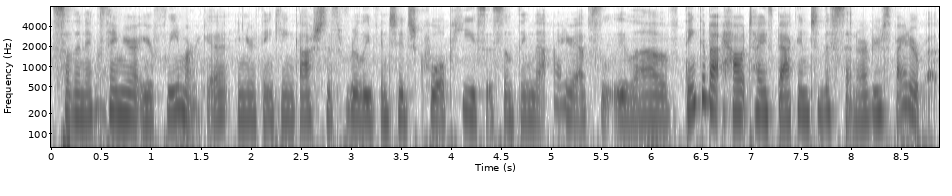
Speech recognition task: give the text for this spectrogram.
So the next time you're at your flea market and you're thinking, gosh, this really vintage cool piece is something that I absolutely love, think about how it ties back into the center of your spider web.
